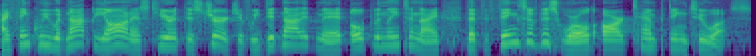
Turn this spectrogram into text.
I think we would not be honest here at this church if we did not admit openly tonight that the things of this world are tempting to us.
